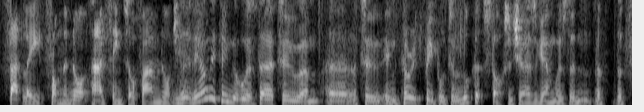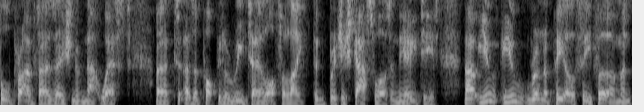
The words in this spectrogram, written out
sadly, from the notes I've seen so far, no change. The, the only thing that was there to um, uh, to encourage people to look at stocks and shares again was the the, the full privatisation of NatWest uh, to, as a popular retail offer, like the British Gas was in the 80s. Now, you, you run a PLC firm, and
